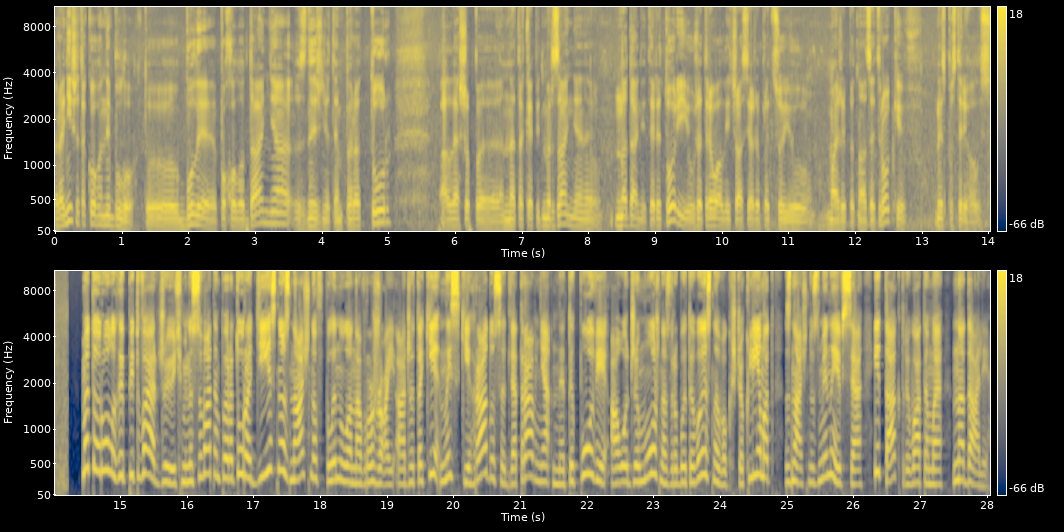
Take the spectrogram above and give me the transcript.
Раніше такого не було. То були похолодання, зниження температур, але щоб е, на таке підмерзання на даній території вже тривалий час, я вже працюю майже 15 років, не спостерігалося. Метеорологи підтверджують, мінусова температура дійсно значно вплинула на врожай, адже такі низькі градуси для травня нетипові. А отже, можна зробити висновок, що клімат значно змінився, і так триватиме надалі.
